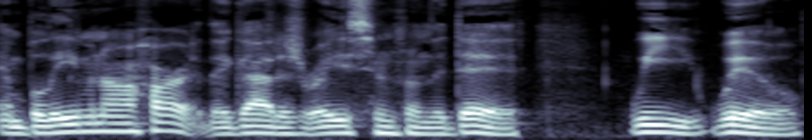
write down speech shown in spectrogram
and believe in our heart that God has raised him from the dead, we will,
